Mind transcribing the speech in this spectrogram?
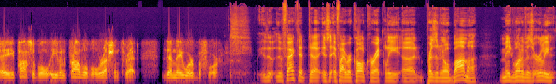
a possible, even probable Russian threat than they were before. The, the fact that, uh, is, if I recall correctly, uh, President Obama made one of his early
